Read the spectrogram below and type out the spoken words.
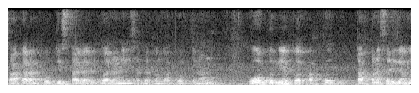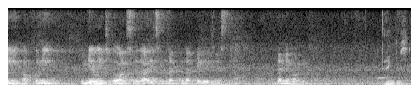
సహకారం పూర్తి స్థాయిలో ఇవ్వాలని సందర్భంగా కోరుతున్నాను. ఓటు మీ యొక్క హక్కు తప్పనిసరిగా మీ హక్కుని వినియోగించుకోవాల్సిందిగా ఈ సందర్భంగా తెలియజేస్తున్నాను. ధన్యవాదాలు. థ్యాంక్ యూ సార్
